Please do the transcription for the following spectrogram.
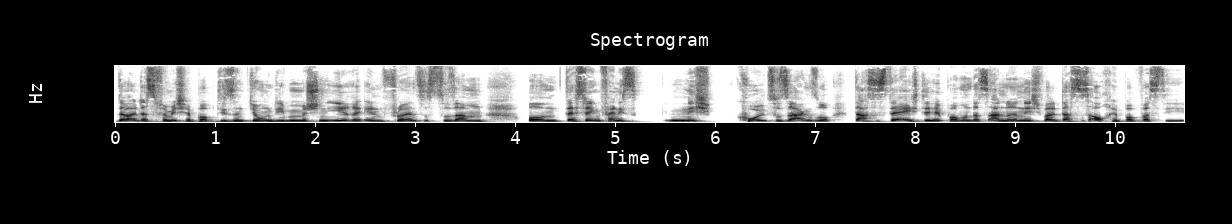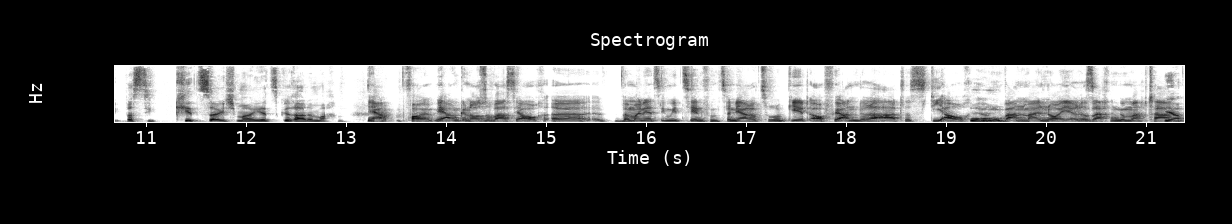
weil das ist für mich Hip-Hop. Die sind jung, die mischen ihre Influences zusammen. Und deswegen fände ich es nicht cool zu sagen, so, das ist der echte Hip-Hop und das andere nicht, weil das ist auch Hip-Hop, was die, was die Kids, sag ich mal, jetzt gerade machen. Ja, voll. Ja, und genauso war es ja auch, äh, wenn man jetzt irgendwie 10, 15 Jahre zurückgeht, auch für andere Artists, die auch mhm. irgendwann mal neuere Sachen gemacht haben. Ja.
